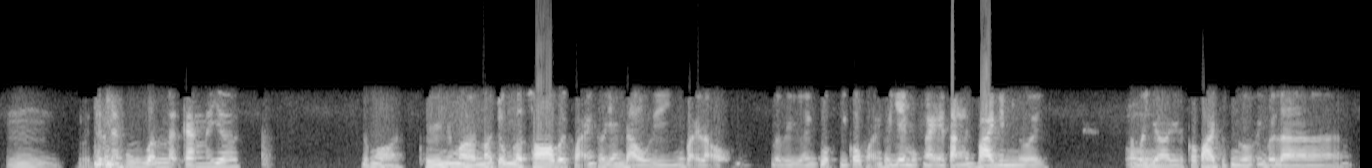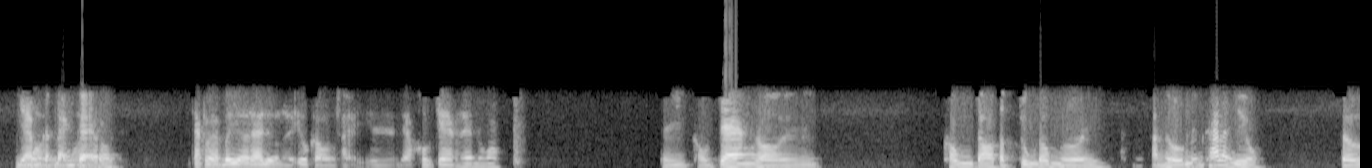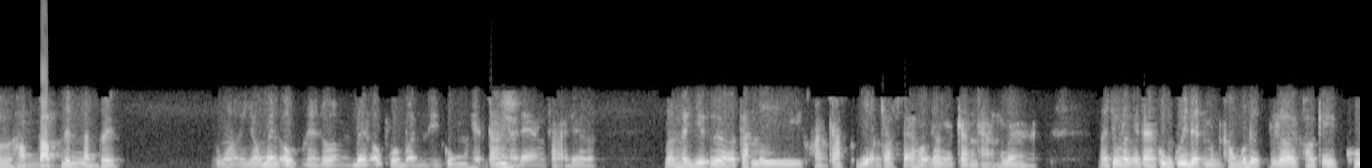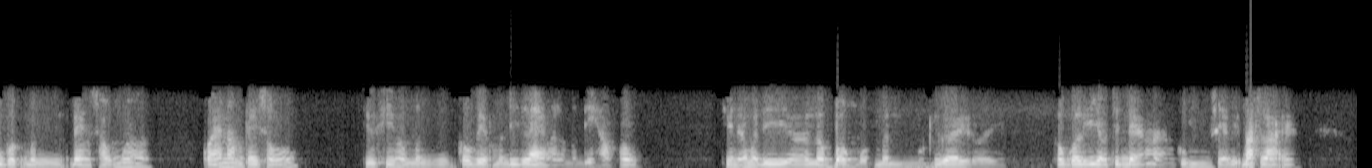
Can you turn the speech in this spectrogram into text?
Ừ tính là cũng vẫn là căng đấy chứ đúng rồi. Thì nhưng mà nói chung là so với khoảng thời gian đầu thì như vậy là ổn. Bởi vì Hàn Quốc chỉ có khoảng thời gian một ngày tăng đến vài nghìn người. Còn bây giờ thì có vài chục người như vậy là giảm một cách đáng kể rồi. Chắc là bây giờ ra đường là yêu cầu phải đeo khẩu trang hết đúng không? Thì khẩu trang rồi không cho tập trung đông người ảnh hưởng đến khá là nhiều. Từ học ừ. tập đến làm việc. Đúng rồi giống bên úc này luôn. Bên úc của mình thì cũng hiện tại là đang phải ờ, vẫn phải giữ ờ, cách ly khoảng cách, giãn cách xã hội rất là căng thẳng và nói chung là người ta cũng quy định mình không có được rời khỏi cái khu vực mình đang sống ờ, quá năm cây số. Trừ khi mà mình có việc mình đi làm hay là mình đi học không chứ nếu mà đi ờ, lông bông một mình, một người rồi không có lý do chính đáng là cũng sẽ bị bắt lại.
